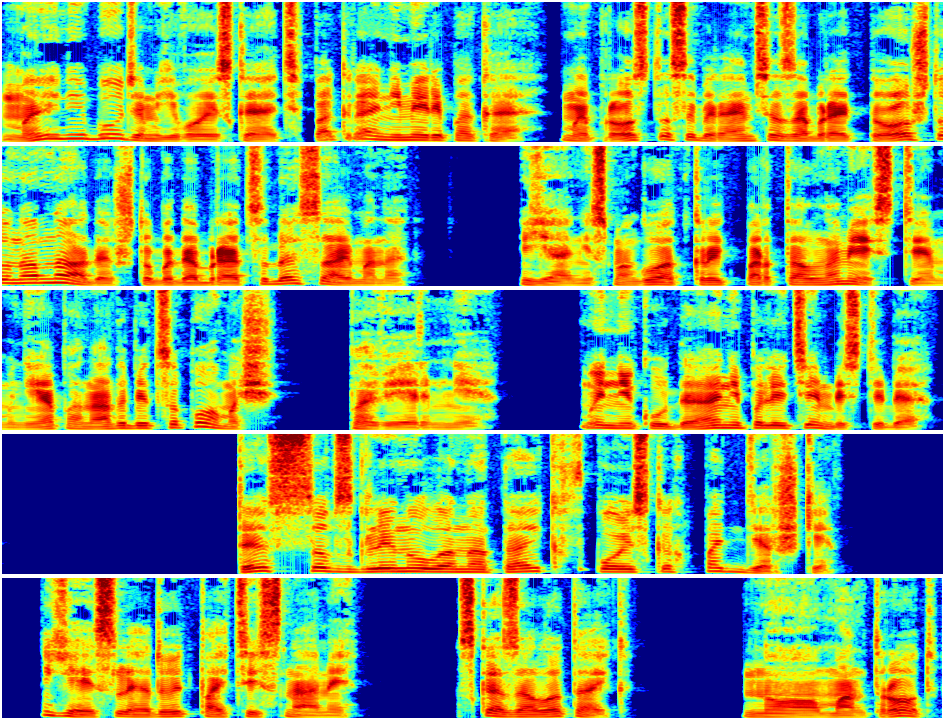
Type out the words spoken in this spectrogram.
Мы не будем его искать, по крайней мере пока. Мы просто собираемся забрать то, что нам надо, чтобы добраться до Саймона. Я не смогу открыть портал на месте, мне понадобится помощь. Поверь мне, мы никуда не полетим без тебя». Тесса взглянула на Тайк в поисках поддержки. «Ей следует пойти с нами», — сказала Тайк. «Но Мантрот...»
